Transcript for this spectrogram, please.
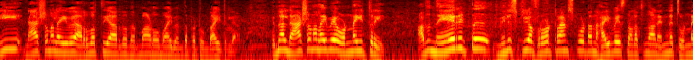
ഈ നാഷണൽ ഹൈവേ അറുപത്തിയാറിന്റെ നിർമ്മാണവുമായി ബന്ധപ്പെട്ടുണ്ടായിട്ടില്ല. എന്നാൽ നാഷണൽ ഹൈവേ വൺ എയ്റ്റ് അത് നേരിട്ട് ministry of road transport and highways നടത്തുന്നതാണ് എൻ എച്ച് വൺ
